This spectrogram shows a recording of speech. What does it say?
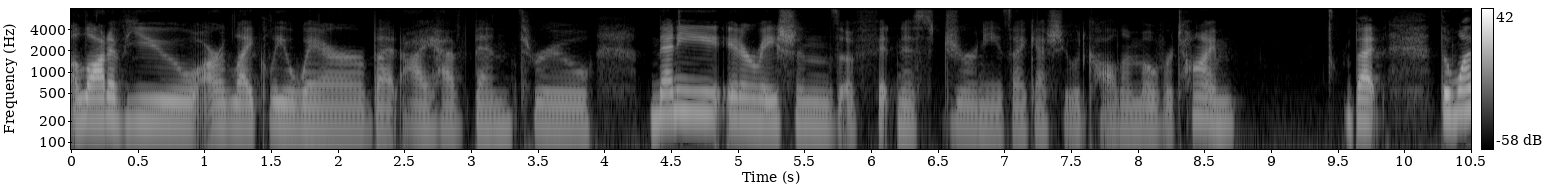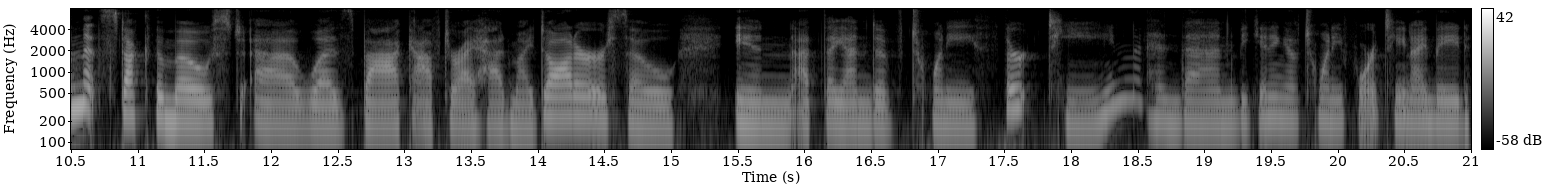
A lot of you are likely aware, but I have been through many iterations of fitness journeys, I guess you would call them, over time. But the one that stuck the most uh, was back after I had my daughter. So, in at the end of 2013, and then beginning of 2014, I made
